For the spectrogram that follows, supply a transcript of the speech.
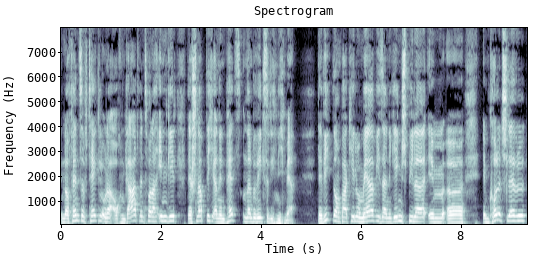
ein Offensive Tackle oder auch ein Guard, wenn es mal nach innen geht, der schnappt dich an den Pads und dann bewegst du dich nicht mehr. Der wiegt noch ein paar Kilo mehr wie seine Gegenspieler im, äh, im College-Level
